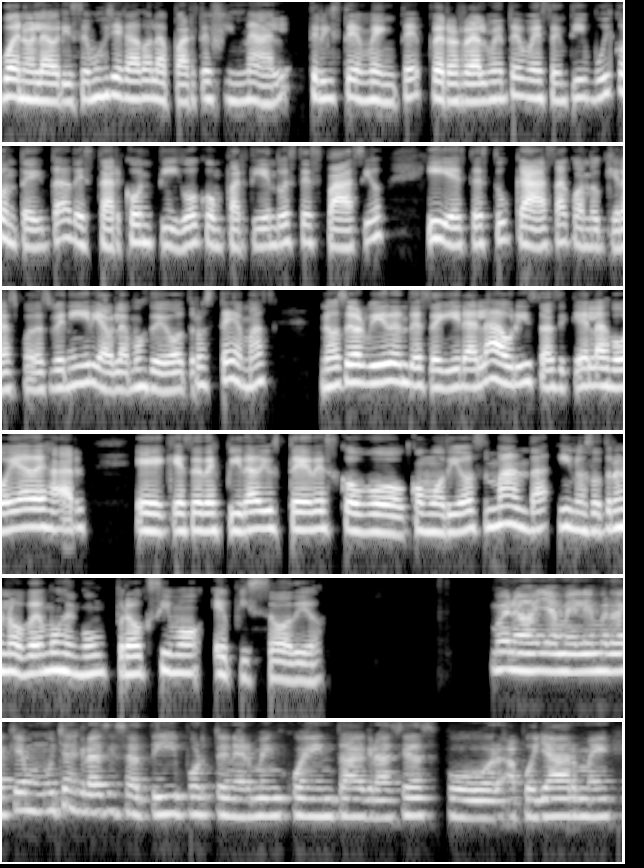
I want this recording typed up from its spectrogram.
Bueno, Lauris, hemos llegado a la parte final, tristemente, pero realmente me sentí muy contenta de estar contigo compartiendo este espacio y esta es tu casa. Cuando quieras puedes venir y hablamos de otros temas. No se olviden de seguir a Lauris, así que las voy a dejar eh, que se despida de ustedes como, como Dios manda y nosotros nos vemos en un próximo episodio. Bueno, Yamel, en verdad que muchas gracias a ti por tenerme en cuenta, gracias por apoyarme.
